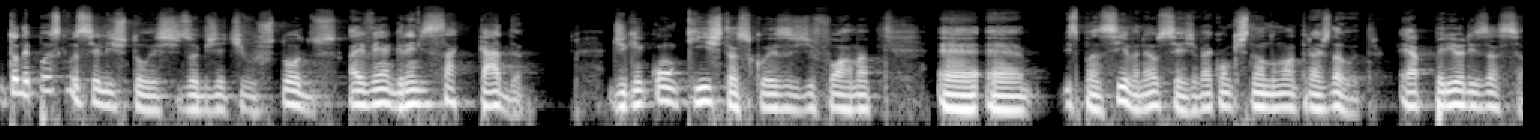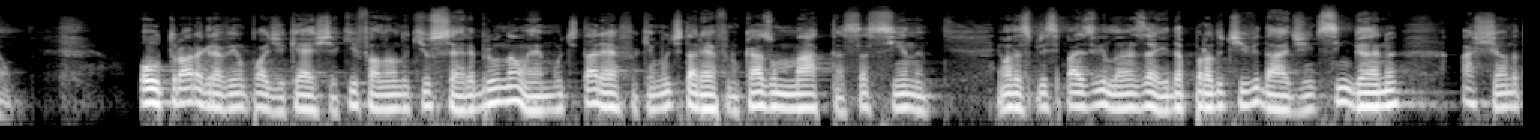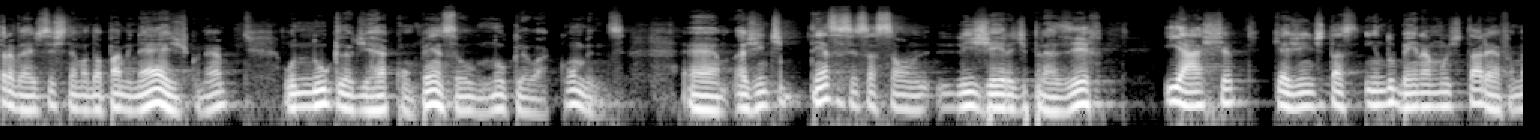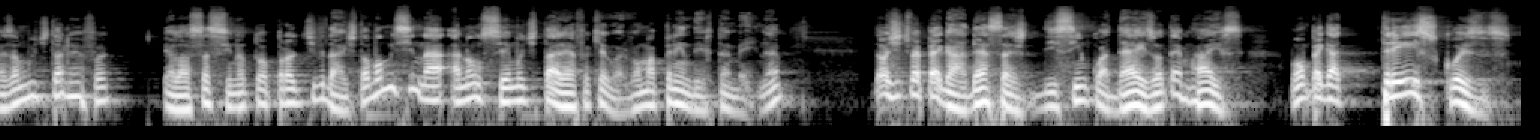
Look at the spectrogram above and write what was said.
Então, depois que você listou estes objetivos todos, aí vem a grande sacada de quem conquista as coisas de forma é, é, expansiva, né? ou seja, vai conquistando uma atrás da outra. É a priorização. Outrora gravei um podcast aqui falando que o cérebro não é multitarefa, que é multitarefa, no caso, mata, assassina. É uma das principais vilãs aí da produtividade. A gente se engana achando através do sistema dopaminérgico, né? o núcleo de recompensa, o núcleo accumbens, é, a gente tem essa sensação ligeira de prazer e acha que a gente está indo bem na multitarefa, mas a multitarefa ela assassina a tua produtividade. Então vamos ensinar a não ser multitarefa aqui agora, vamos aprender também, né? Então a gente vai pegar dessas de 5 a 10 ou até mais, vamos pegar três coisas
